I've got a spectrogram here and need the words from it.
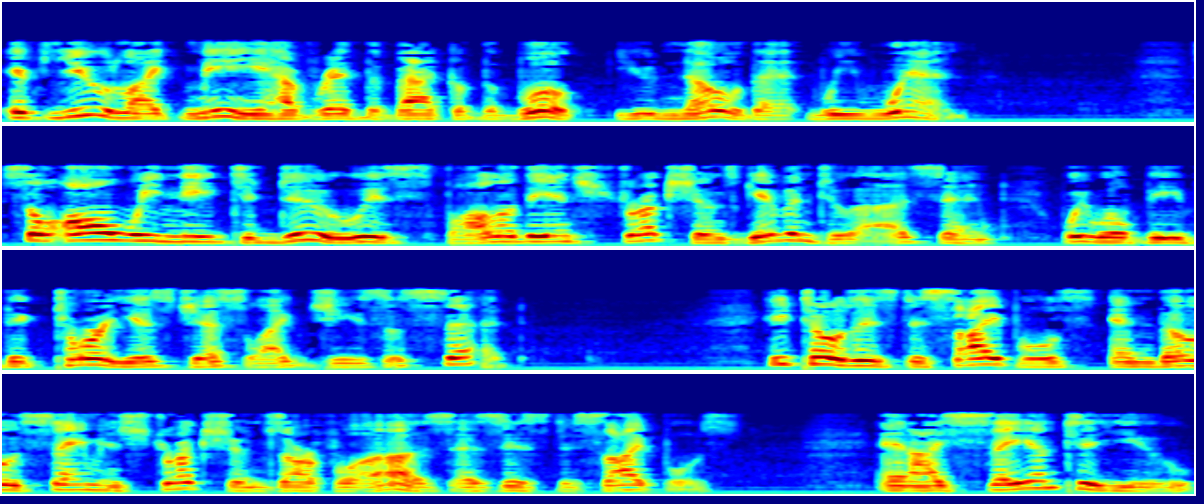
If you, like me, have read the back of the book, you know that we win. So all we need to do is follow the instructions given to us and we will be victorious just like Jesus said. He told his disciples, and those same instructions are for us as his disciples. And I say unto you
